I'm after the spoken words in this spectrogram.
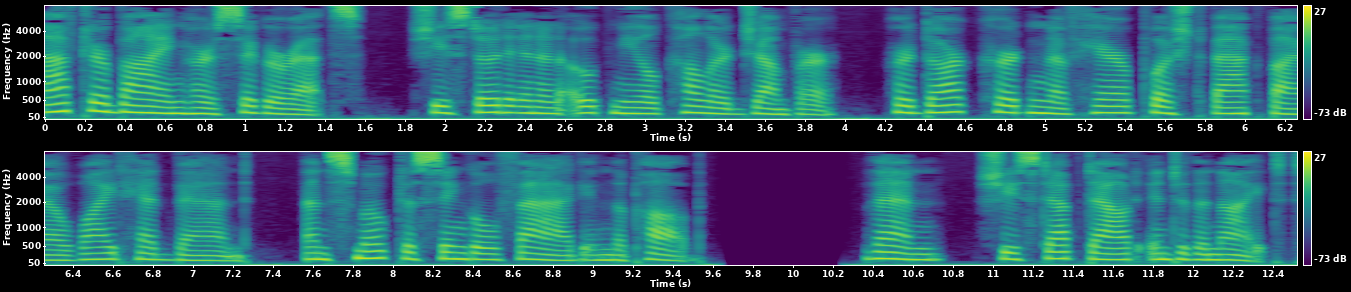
After buying her cigarettes, she stood in an oatmeal colored jumper, her dark curtain of hair pushed back by a white headband, and smoked a single fag in the pub. Then, she stepped out into the night.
